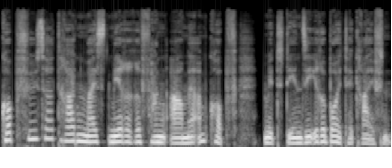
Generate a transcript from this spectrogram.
Kopffüßer tragen meist mehrere Fangarme am Kopf, mit denen sie ihre Beute greifen.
